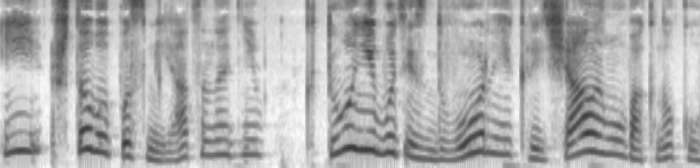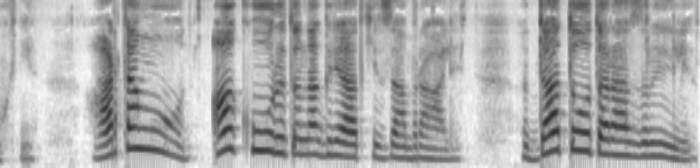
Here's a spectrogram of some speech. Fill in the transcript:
И, чтобы посмеяться над ним, кто-нибудь из дворни кричал ему в окно кухни. «Артамон, а куры-то на грядке забрались! Да то-то разрыли!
